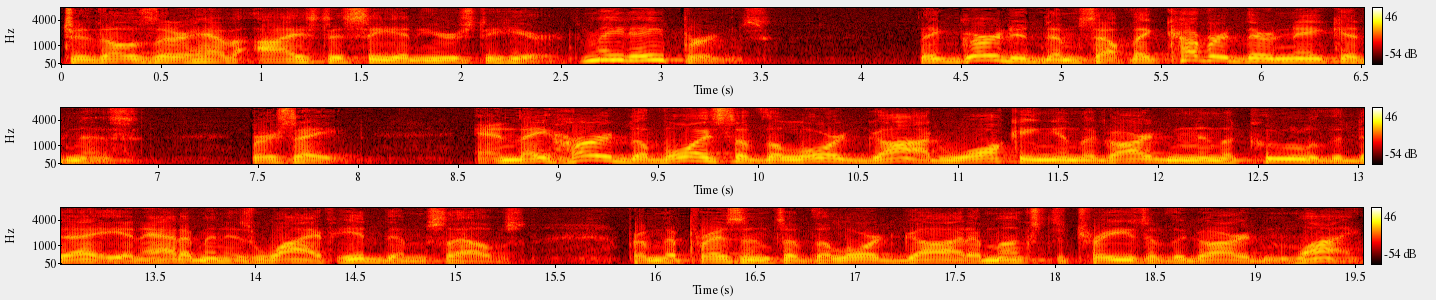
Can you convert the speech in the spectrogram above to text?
to those that have eyes to see and ears to hear. They made aprons. They girded themselves. They covered their nakedness. Verse 8. And they heard the voice of the Lord God walking in the garden in the cool of the day, and Adam and his wife hid themselves from the presence of the Lord God amongst the trees of the garden. Why?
